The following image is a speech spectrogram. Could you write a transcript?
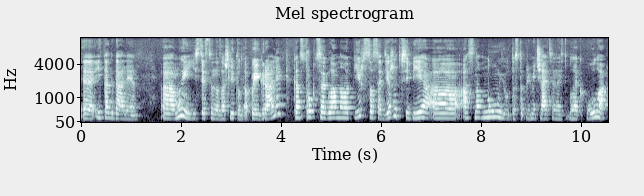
э, и так далее. А, мы, естественно, зашли туда, поиграли. Конструкция главного пирса содержит в себе а, основную достопримечательность Блэкпула.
